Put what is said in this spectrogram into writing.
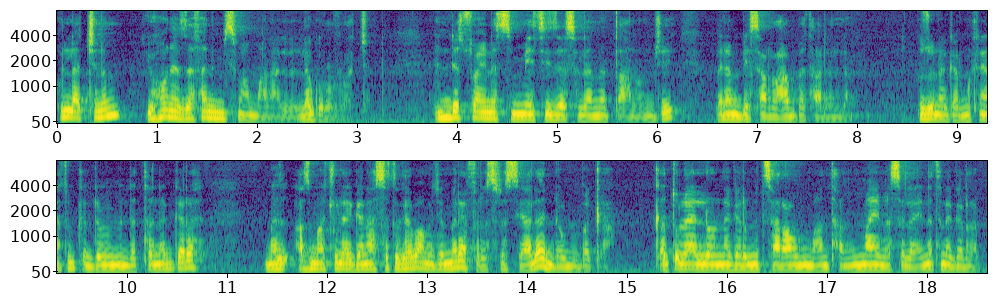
ሁላችንም የሆነ ዘፈን የሚስማማን አለ ለጉሮሯችን። እንደሱ አይነት ስሜት ይዘ ስለመጣ ነው እንጂ በደንብ የሰራህበት አይደለም ብዙ ነገር። ምክንያቱም ቅድምም እንደተነገረህ አዝማቹ ላይ ገና ስትገባ መጀመሪያ ፍርስርስ ያለ እንደውም በቃ ቀጥሎ ያለውን ነገር የምትሰራውም አንተ የማይመስል አይነት ነገር ነበር።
